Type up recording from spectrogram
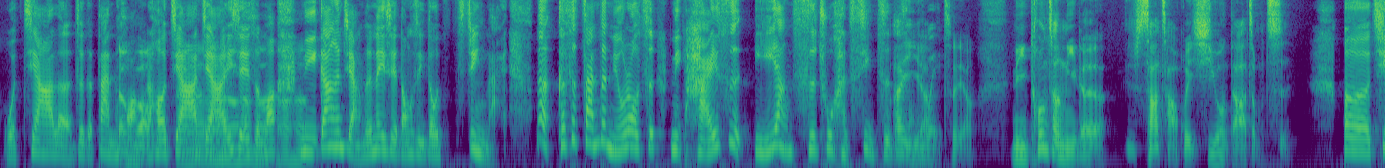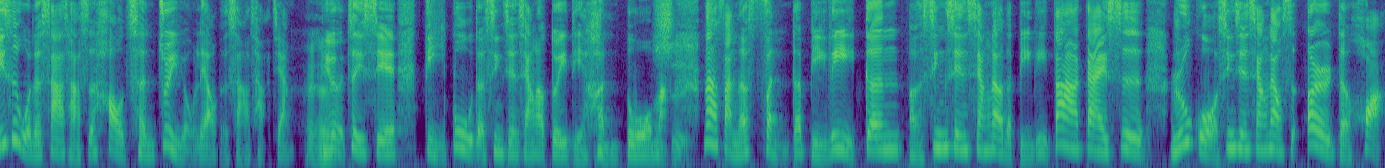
我加了这个蛋黄，嗯、然后加加一些什么，你刚刚讲的那些东西都进来。那可是沾着牛肉吃，你还是一样吃出很细致的风味。哎。这样，你通常你的沙茶会希望大家怎么吃？呃，其实我的沙茶是号称最有料的沙茶酱，因为这些底部的新鲜香料堆叠很多嘛。是。那反而粉的比例跟呃新鲜香料的比例大概是，如果新鲜香料是二的话，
